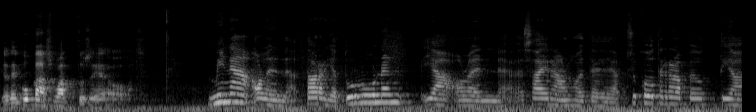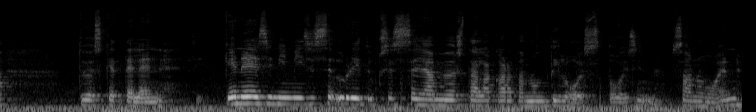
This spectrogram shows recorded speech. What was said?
Joten kukas vattu se oot? Minä olen Tarja Turunen ja olen sairaanhoitaja ja psykoterapeutti ja työskentelen Geneesi-nimisessä yrityksessä ja myös täällä kartanon tiloissa toisin sanoen.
